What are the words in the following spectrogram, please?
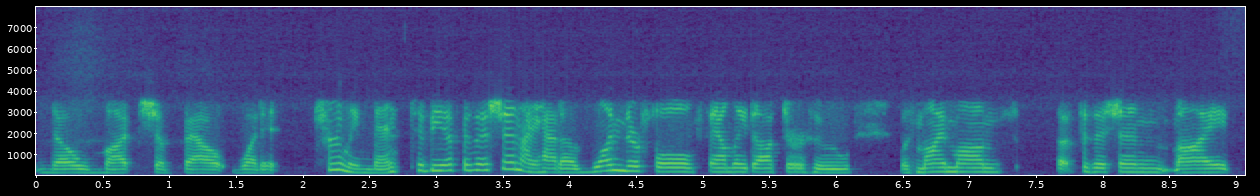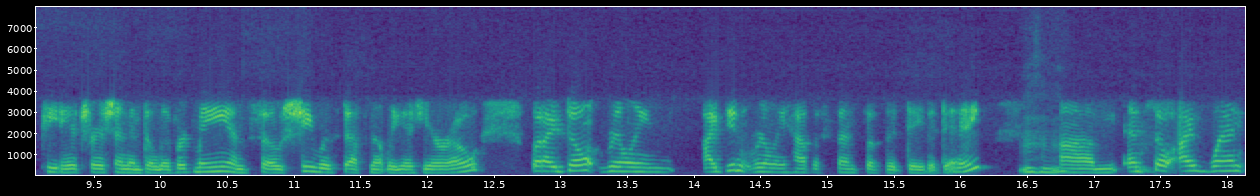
know much about what it truly meant to be a physician. I had a wonderful family doctor who was my mom's uh, physician, my pediatrician, and delivered me, and so she was definitely a hero. But I don't really, I didn't really have a sense of the day to day. Um, and so I went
